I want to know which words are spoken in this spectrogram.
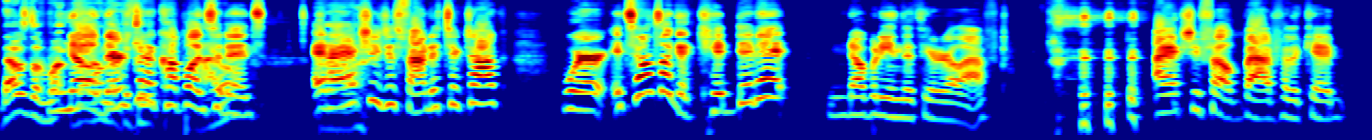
That was the one. the no, one that there's been a couple incidents, and I Ah. actually just found a TikTok where it sounds like a kid did it. Nobody in the theater laughed. I actually felt bad for the kid.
